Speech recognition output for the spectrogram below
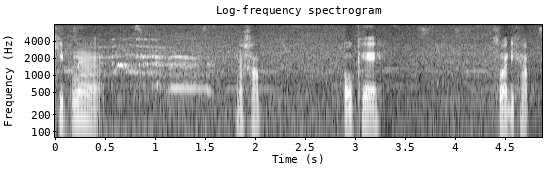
คลิปหน้านะครับ โอเค สวัสดีครับ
